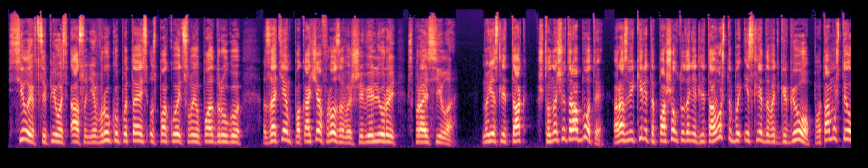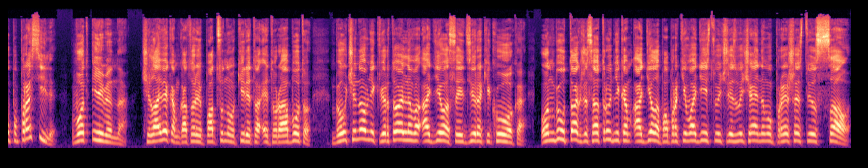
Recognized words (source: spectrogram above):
Силой вцепилась Асуне в руку, пытаясь успокоить свою подругу. Затем, покачав розовой шевелюрой, спросила. «Но если так, что насчет работы? Разве Кирита пошел туда не для того, чтобы исследовать ГГО, потому что его попросили?» «Вот именно!» Человеком, который подсунул Кирита эту работу, был чиновник виртуального отдела Сейдзира Кикуока. Он был также сотрудником отдела по противодействию чрезвычайному происшествию с САО,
